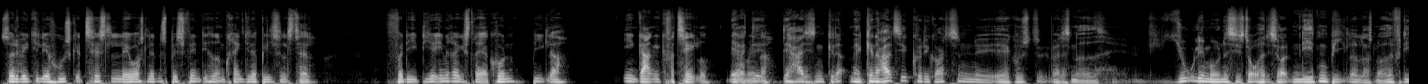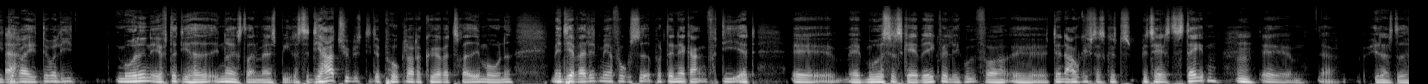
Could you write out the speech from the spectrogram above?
så er det vigtigt lige at huske, at Tesla laver sådan lidt en spidsfindighed omkring de der bilsalgstal. Fordi de indregistrerer kun biler en gang i kvartalet, Ja, eller det, mindre. det har de sådan, men generelt set kunne de godt sådan, øh, jeg kan huske, var det sådan noget, øh, juli måned sidste år havde de solgt 19 biler eller sådan noget, fordi ja. Ja. det, var, det var lige måneden efter, de havde indregistreret en masse biler. Så de har typisk de der pukler, der kører hver tredje måned. Men de har været lidt mere fokuseret på den her gang, fordi at øh, moderselskabet ikke vil lægge ud for øh, den afgift, der skal betales til staten. Mm. Øh, ja, et eller andet sted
